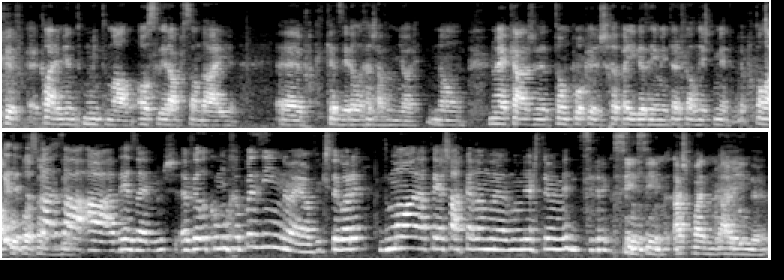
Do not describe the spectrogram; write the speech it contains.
teve claramente muito mal ao ceder à pressão da área. Uh, porque quer dizer, ele arranjava melhor. Não, não é que haja tão poucas raparigas em Winterfell neste momento, até porque estão lá quer populações. Dizer, tu estás há, há 10 anos a vê-la como um rapazinho, não é? Óbvio que isto agora demora até achar que ela é uma, uma mulher extremamente sexy. Sim, sim, acho que vai demorar ainda,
